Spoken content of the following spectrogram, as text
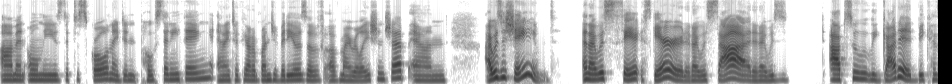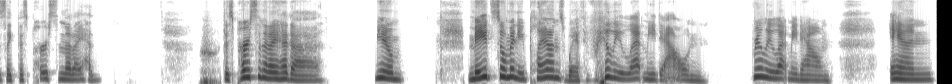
um, and only used it to scroll, and I didn't post anything, and I took down a bunch of videos of of my relationship, and I was ashamed, and I was sa scared, and I was sad, and I was absolutely gutted because, like, this person that I had this person that I had, uh, you know, made so many plans with really let me down, really let me down, and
